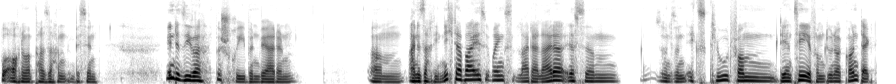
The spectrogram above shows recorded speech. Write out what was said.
wo auch noch ein paar Sachen ein bisschen intensiver beschrieben werden. Ähm, eine Sache, die nicht dabei ist übrigens, leider, leider, ist ähm, so, so, ein Exclude vom DNC, vom Do Not Contact.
